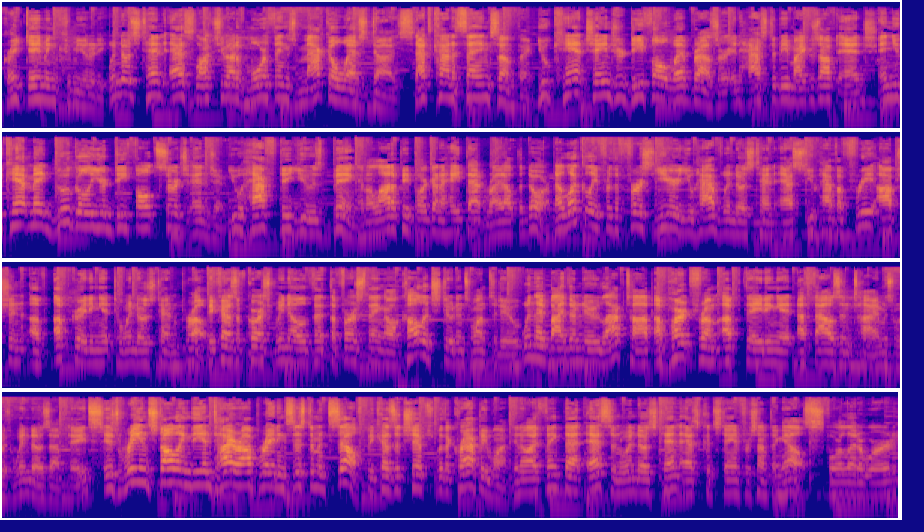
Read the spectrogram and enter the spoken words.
great gaming community. Windows 10 S locks you out of more things Mac OS does. That's kind of saying something. You can't change your default web browser, it has to be Microsoft Edge, and you can't make Google your default search engine. You have to use Bing, and a lot of people are gonna hate that right out the door. Now, luckily for the first year you have Windows 10 You have a free option of upgrading it to Windows 10 Pro. Because of course we know that the first thing all college students want to do when they buy their new laptop, apart from updating it a thousand times with Windows updates, is reinstalling the entire operating system itself because it ships with a crappy one. You know, I think that S in Windows 10 S could stand for something else. Four letter word,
